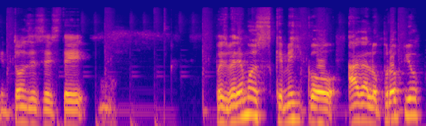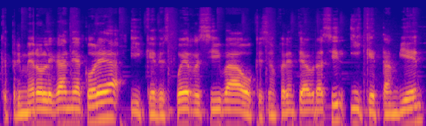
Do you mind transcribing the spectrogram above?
Entonces, este, pues veremos que México haga lo propio, que primero le gane a Corea y que después reciba o que se enfrente a Brasil y que también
